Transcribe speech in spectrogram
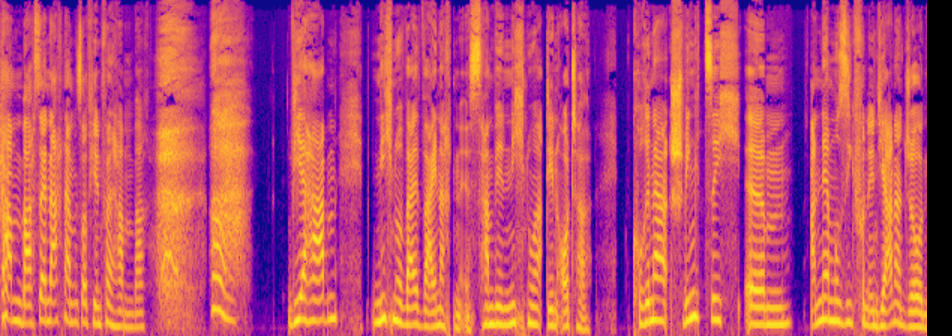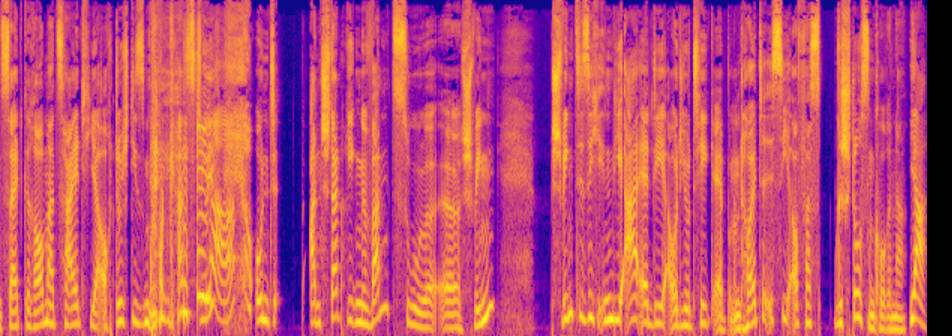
Hambach, sein Nachname ist auf jeden Fall Hambach. Wir haben, nicht nur weil Weihnachten ist, haben wir nicht nur den Otter. Corinna schwingt sich ähm, an der Musik von Indiana Jones seit geraumer Zeit hier auch durch diesen Podcast durch. Ja. Und anstatt gegen eine Wand zu äh, schwingen, schwingt sie sich in die ARD Audiothek App. Und heute ist sie auf was gestoßen, Corinna. Ja,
